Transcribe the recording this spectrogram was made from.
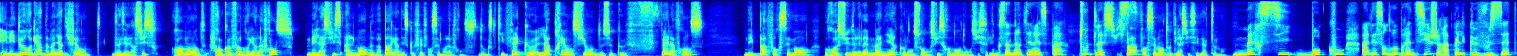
Et les deux regardent de manière différente. La Suisse romande francophone regarde la France, mais la Suisse allemande ne va pas regarder ce que fait forcément la France. Donc, ce qui fait que l'appréhension de ce que fait la France n'est pas forcément reçu de la même manière que l'on soit en Suisse romande ou en Suisse allemande. Donc ça n'intéresse pas toute la Suisse. Pas forcément toute la Suisse, exactement. Merci beaucoup Alessandro Brenzi. Je rappelle que vous êtes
